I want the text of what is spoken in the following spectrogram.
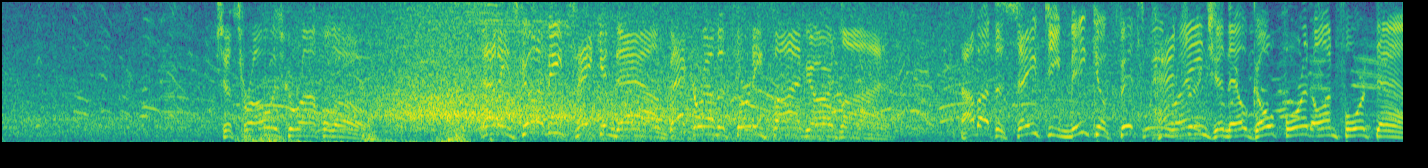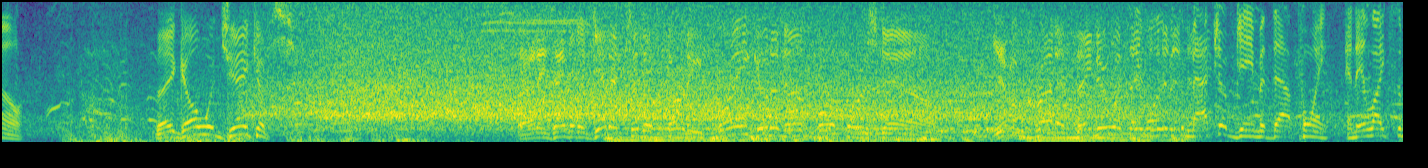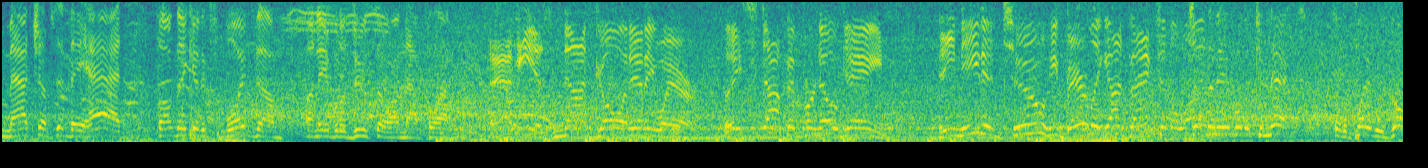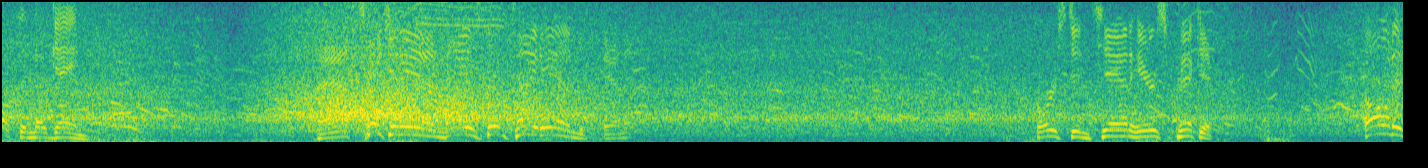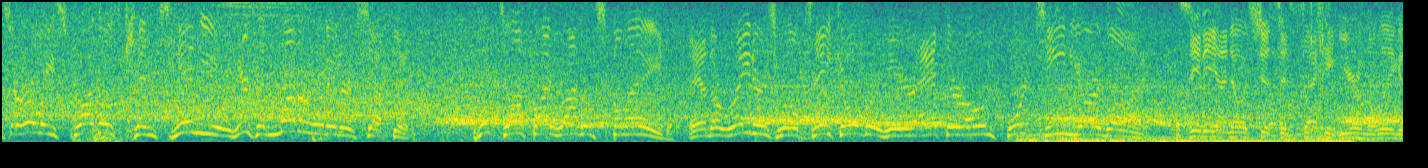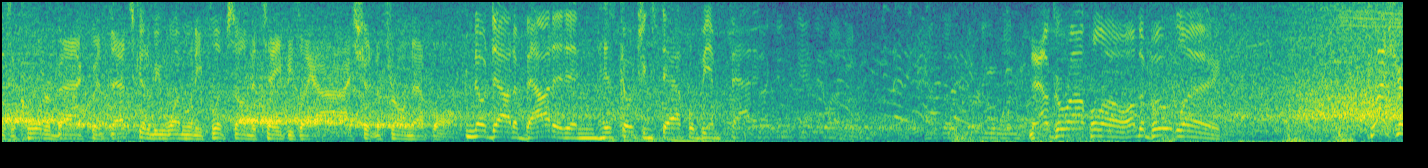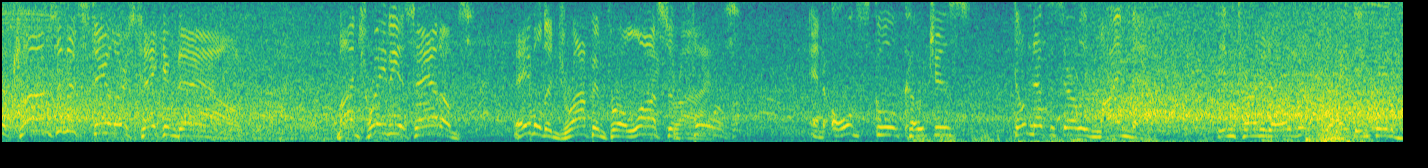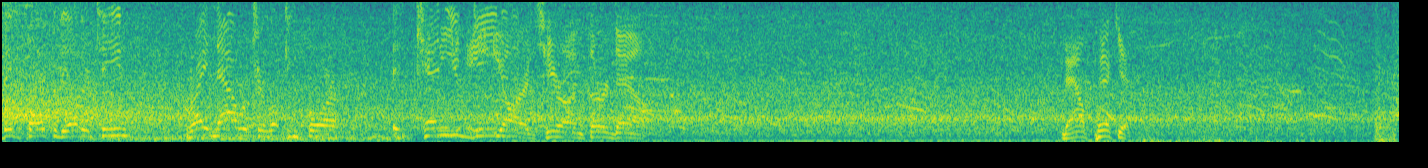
To throw is Garoppolo. And he's going to be taken down back around the 35-yard line. How about the safety, Minkah Fitzpatrick, and they'll go for it on fourth down. They go with Jacobs. And he's able to get it to the 33. Good enough for a first down. Give them credit. They knew what they wanted. It's a matchup game at that point, and they liked some matchups that they had, thought they could exploit them, unable to do so on that play. And he is not going anywhere. They stop him for no gain. He needed two. He barely got back to the line. Just unable to connect, so the play results in no gain. Pass taken in by his big tight end. First and 10, here's Pickett. Oh, and his early struggles continue. Here's another one intercepted. Picked off by Robert Spillane. And the Raiders will take over here at their own own 14-yard line. CD, I know it's just his second year in the league as a quarterback, but that's going to be one when he flips on the tape. He's like, ah, I shouldn't have thrown that ball. No doubt about it, and his coaching staff will be emphatic. Now Garoppolo on the bootleg. Pressure comes, and the Steelers take him down. Montravius Adams able to drop him for a loss of four. And old school coaches don't necessarily mind that. Didn't turn it over, right? Didn't create a big play for the other team. Right now what you're looking for is can you gain yards here on third down. Now Pickett.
